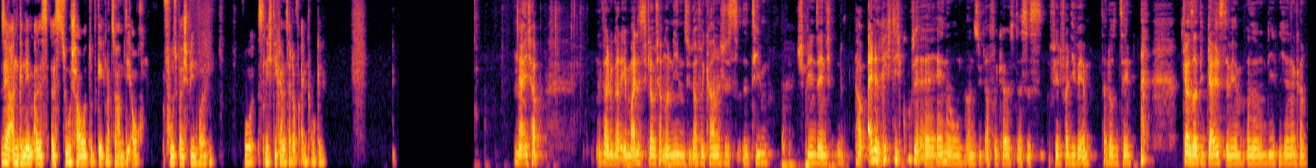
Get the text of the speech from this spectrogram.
sehr angenehm, als, als Zuschauer dort Gegner zu haben, die auch Fußball spielen wollten, wo es nicht die ganze Zeit auf einen Tor ging. Ja, ich habe, weil du gerade eben meinst, ich glaube, ich habe noch nie ein südafrikanisches äh, Team spielen sehen. Ich habe eine richtig gute Erinnerung an Südafrika. Das ist auf jeden Fall die WM 2010. Ich glaube, das war die geilste WM, also an die ich mich erinnern kann.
